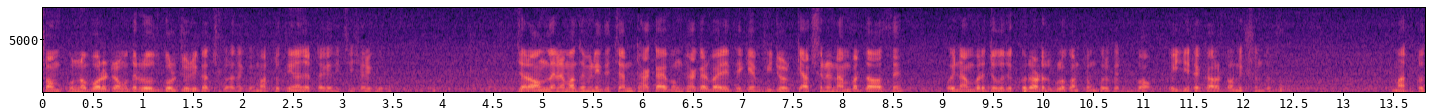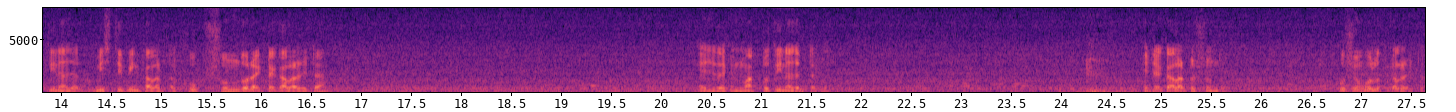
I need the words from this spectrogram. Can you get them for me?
সম্পূর্ণ বডিটার মধ্যে রোজ গোল্ড জড়ি কাজ করা থাকবে, মাত্র তিন হাজার টাকা দিচ্ছি শাড়িগুলো। যারা অনলাইনের মাধ্যমে নিতে চান, ঢাকা এবং ঢাকার বাইরে থেকে ভিডিওর ক্যাপশনের নাম্বার দেওয়া আছে। ওই নাম্বারে যোগাযোগ করে অর্ডারগুলো কনফার্ম করে ফেলেন। বাও এই যেটা কালারটা অনেক সুন্দর। মাত্র তিন হাজার। মিষ্টি পিঙ্ক কালারটা খুব সুন্দর একটা কালার এটা। এই যে দেখেন, মাত্র তিন হাজার টাকা। এটা কালারটা সুন্দর। কুসুম হলুদ কালার এটা।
